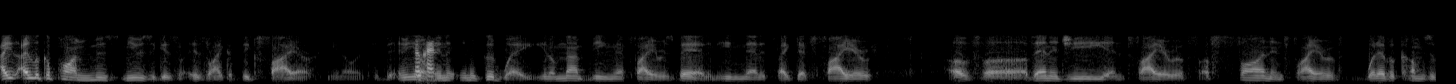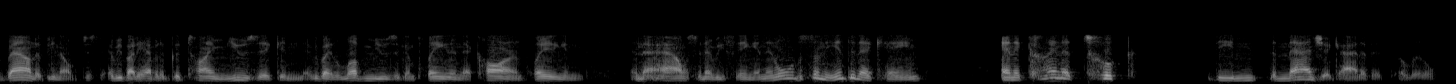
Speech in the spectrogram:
I, I look upon mus- music as is like a big fire. You know, it's a bit, you know, Okay. in a, in a good way. You know, not being that fire is bad. Meaning that it's like that fire of uh, of energy and fire of, of fun and fire of whatever comes around it. You know, just everybody having a good time, music, and everybody loving music and playing in their car and playing in in their house and everything. And then all of a sudden, the internet came, and it kind of took the the magic out of it a little.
